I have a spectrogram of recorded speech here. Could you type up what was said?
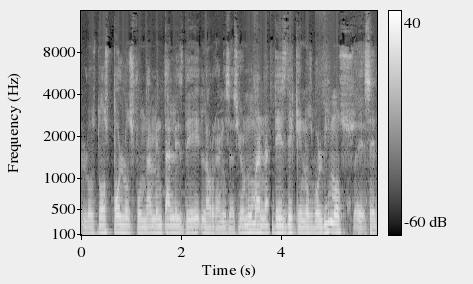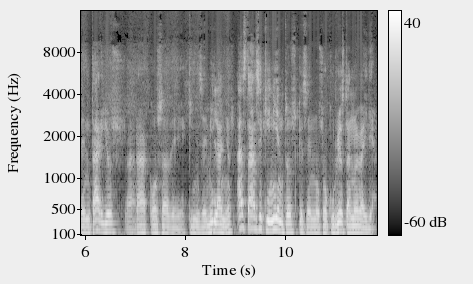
los dos polos fundamentales de la organización humana desde que nos volvimos eh, sedentarios, hará cosa de 15 mil años, hasta hace 500 que se nos ocurrió esta nueva idea.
